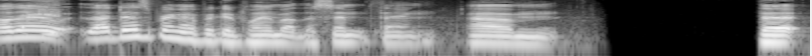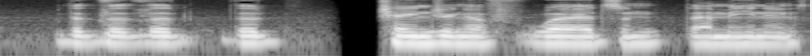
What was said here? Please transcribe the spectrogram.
Although that does bring up a good point about the simp thing. Um, the the the the, the changing of words and their meanings.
